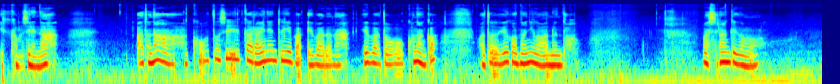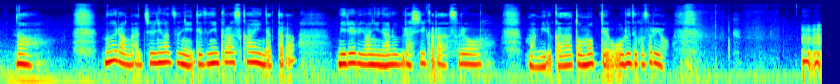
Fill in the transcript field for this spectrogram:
行くかもしれんな。あとな、今年か来年といえばエヴァだな。エヴァとコナンか？あと映画何があるんだ？まあ知らんけども。なあ。ムーランが12月にディズニープラス会員だったら見れるようになるらしいから、それを、まあ見るかなと思っておるでござるよ。うんうん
